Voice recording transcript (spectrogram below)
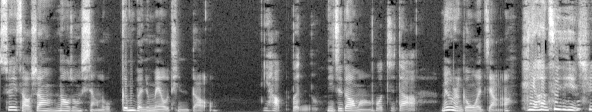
所以早上闹钟响了，我根本就没有听到。你好笨哦！你知道吗？我知道，没有人跟我讲啊，你要自己去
